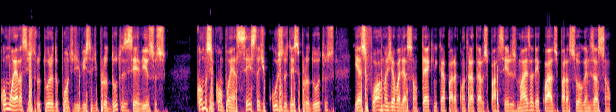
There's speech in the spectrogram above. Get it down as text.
como ela se estrutura do ponto de vista de produtos e serviços, como se compõe a cesta de custos desses produtos e as formas de avaliação técnica para contratar os parceiros mais adequados para a sua organização.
